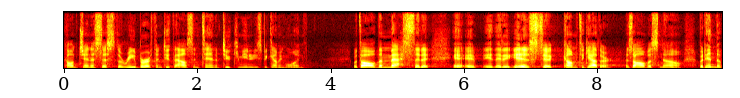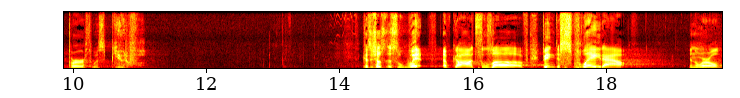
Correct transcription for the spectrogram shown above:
called Genesis, the rebirth in 2010 of two communities becoming one. With all the mess that it, it, it, that it is to come together, as all of us know. But in the birth was beautiful. Because it shows this width of God's love being displayed out in the world.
